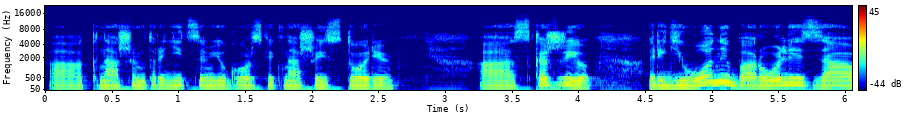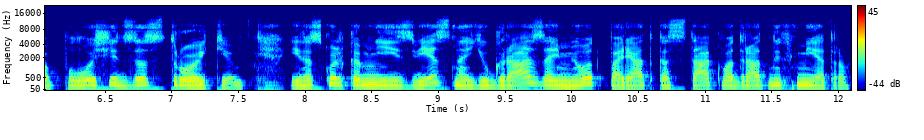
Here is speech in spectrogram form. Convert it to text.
а, к нашим традициям югорской, к нашей истории. А, скажи, регионы боролись за площадь застройки. И, насколько мне известно, Югра займет порядка 100 квадратных метров.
